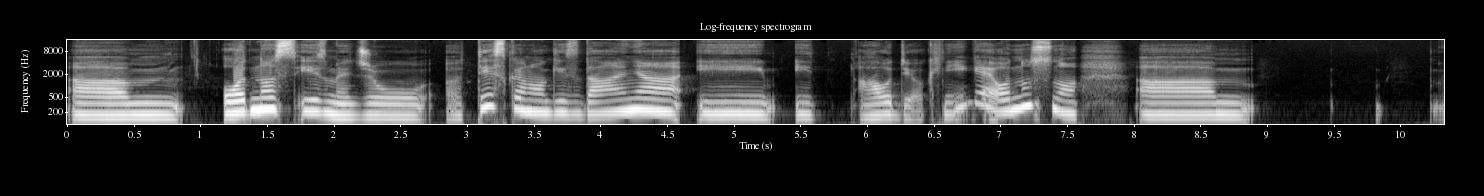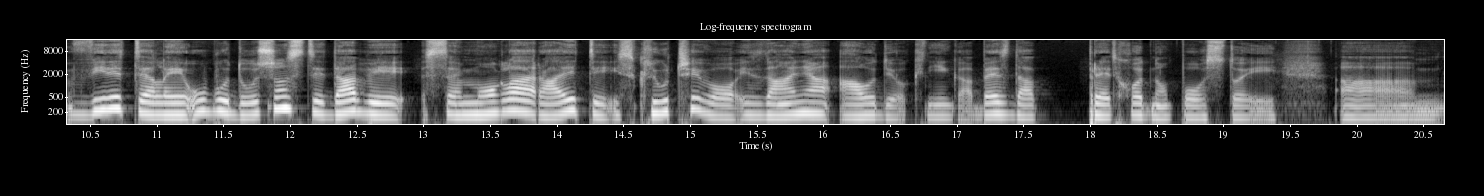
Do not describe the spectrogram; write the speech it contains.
Um, odnos između tiskanog izdanja i, i audio knjige, odnosno um, vidite li u budućnosti da bi se mogla raditi isključivo izdanja audio knjiga bez da prethodno postoji um,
